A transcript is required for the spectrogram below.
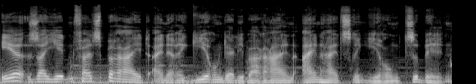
Er sei jedenfalls bereit, eine Regierung der liberalen Einheitsregierung zu bilden.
